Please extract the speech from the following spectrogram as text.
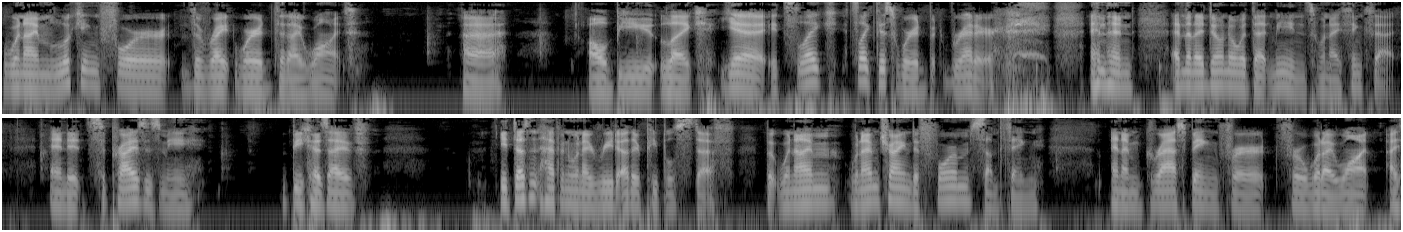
when I'm looking for the right word that I want, uh, I'll be like, yeah, it's like it's like this word but redder, and then and then I don't know what that means when I think that, and it surprises me because I've it doesn't happen when I read other people's stuff, but when I'm when I'm trying to form something and I'm grasping for for what I want, I,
